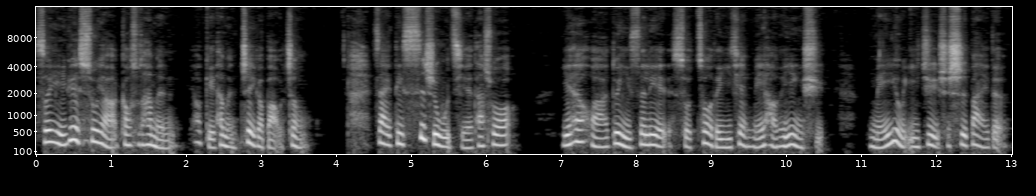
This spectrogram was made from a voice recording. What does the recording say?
所以约书亚告诉他们要给他们这个保证，在第四十五节他说：“耶和华对以色列所做的一切美好的应许，没有一句是失败的，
